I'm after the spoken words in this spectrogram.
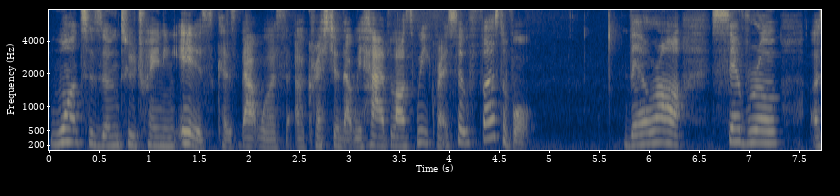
what zone 2 training is, because that was a question that we had last week, right? So, first of all, there are several uh,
